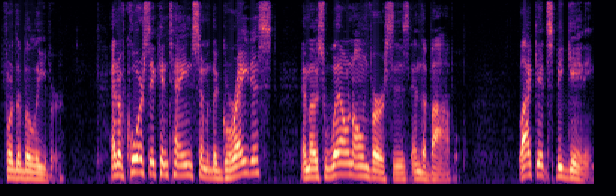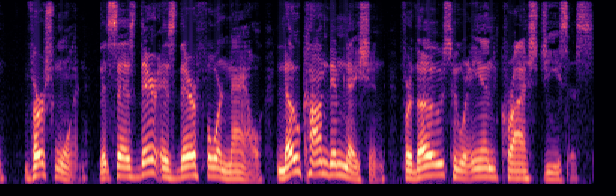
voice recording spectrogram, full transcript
for the believer. And of course, it contains some of the greatest and most well known verses in the Bible. Like its beginning, verse 1, that says, There is therefore now no condemnation for those who are in Christ Jesus.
